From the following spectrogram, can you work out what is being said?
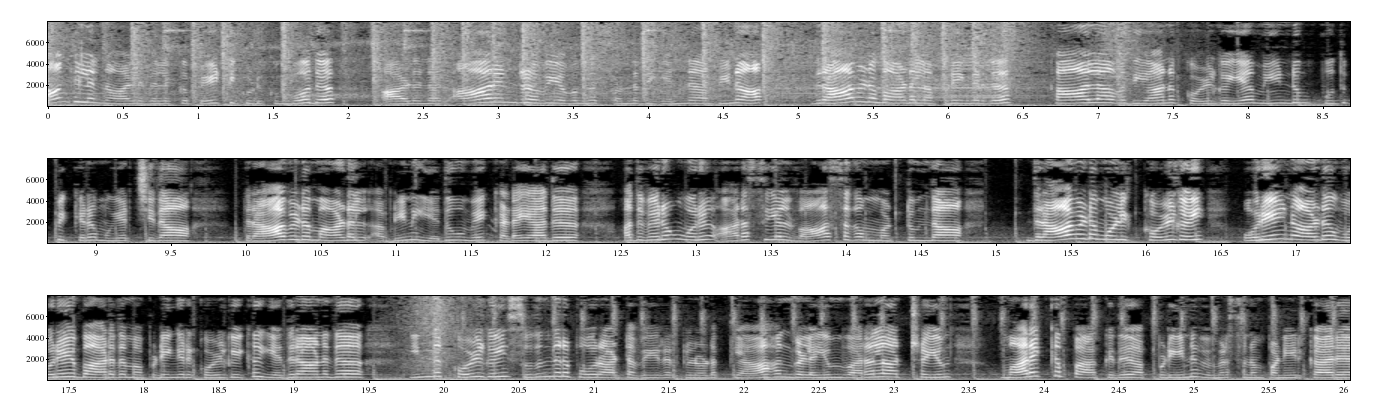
ஆங்கில நாளிதழுக்கு பேட்டி கொடுக்கும்போது ஆளுநர் ஆர் என் ரவி அவங்க சொன்னது என்ன அப்படின்னா திராவிட மாடல் அப்படிங்கிறது காலாவதியான கொள்கையை மீண்டும் புதுப்பிக்கிற முயற்சி தான் திராவிட மாடல் அப்படின்னு எதுவுமே கிடையாது. அது வெறும் ஒரு அரசியல் வாசகம் மட்டும்தான். திராவிட மொழி கொள்கை ஒரே நாடு ஒரே பாரதம் அப்படிங்கிற கொள்கைக்கு எதிரானது. இந்த கொள்கை சுதந்திர போராட்ட வீரர்களோட தியாகங்களையும் வரலாற்றையும் மறைக்க பாக்குது அப்படின்னு விமர்சனம் பண்ணியிருக்காரு.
